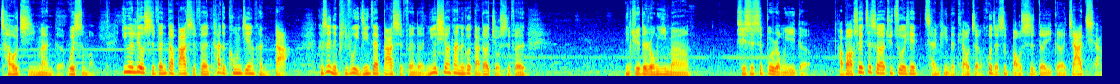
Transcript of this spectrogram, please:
超级慢的。为什么？因为六十分到八十分，它的空间很大。可是你的皮肤已经在八十分了，你又希望它能够达到九十分，你觉得容易吗？其实是不容易的，好不好？所以这时候要去做一些产品的调整，或者是保湿的一个加强。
